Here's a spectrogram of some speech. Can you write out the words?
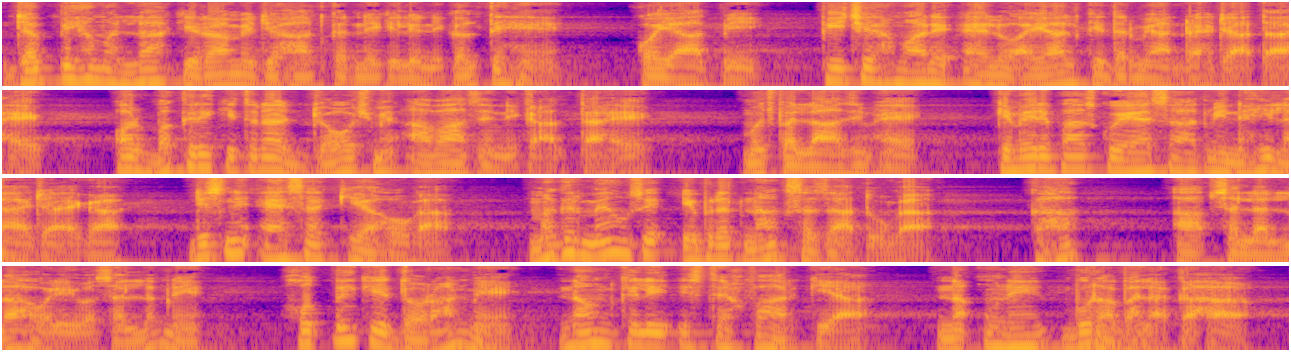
جب بھی ہم اللہ کی راہ میں جہاد کرنے کے لیے نکلتے ہیں، کوئی آدمی پیچھے ہمارے اہل و عیال کے درمیان رہ جاتا ہے اور بکرے کی طرح جوش میں آوازیں نکالتا ہے۔ مجھ پر لازم ہے کہ میرے پاس کوئی ایسا آدمی نہیں لایا جائے گا جس نے ایسا کیا ہوگا، مگر میں اسے عبرت ناک سزا دوں گا۔ کہا، آپ صلی اللہ علیہ وسلم نے خطبے کے دوران میں نہ ان کے لیے استغفار کیا، نہ انہیں برا بھلا کہا۔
